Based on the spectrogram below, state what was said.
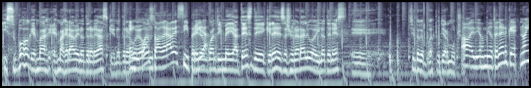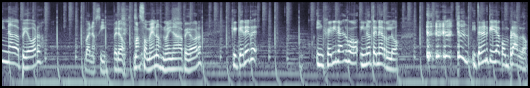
Y supongo que es más, es más grave no tener gas que no tener En huevos. cuanto a grave, sí, pero, pero en cuanto a inmediatez de querés desayunar algo y no tenés, eh, siento que podés putear mucho. Ay, Dios mío, tener que. No hay nada peor. Bueno, sí, pero más o menos no hay nada peor que querer ingerir algo y no tenerlo. Y tener que ir a comprarlo.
